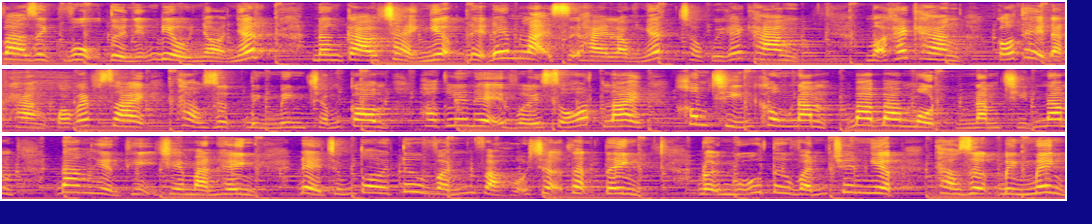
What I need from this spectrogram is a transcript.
và dịch vụ từ những điều nhỏ nhất, nâng cao trải nghiệm để đem lại sự hài lòng nhất cho quý khách hàng. Mọi khách hàng có thể đặt hàng qua website thảo dược bình minh.com hoặc liên hệ với số hotline 0905 331 595 đang hiển thị trên màn hình để chúng tôi tư vấn và hỗ trợ tận tình. Đội ngũ tư vấn chuyên nghiệp Thảo Dược Bình Minh,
